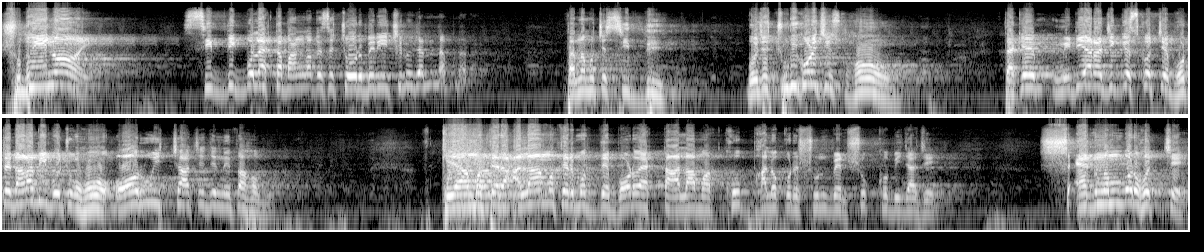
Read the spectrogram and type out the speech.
শুধুই নয়, সিদ্দিক বলে একটা বাংলাদেশে চোর বেরিয়েছিল, জানেন আপনারা? তার নাম হচ্ছে সিদ্দিক। বলছে, চুরি করেছিস? হ্যাঁ। তাকে মিডিয়ারা জিজ্ঞেস করছে, ভোটে দাঁড়াবি? বলছো হ্যাঁ। ওরও ইচ্ছা আছে যে নেতা হব। কেয়ামতের আলামতের মধ্যে বড় একটা আলামত, খুব ভালো করে শুনবেন সূক্ষ্ম বিজাজে এক নম্বর হচ্ছে,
